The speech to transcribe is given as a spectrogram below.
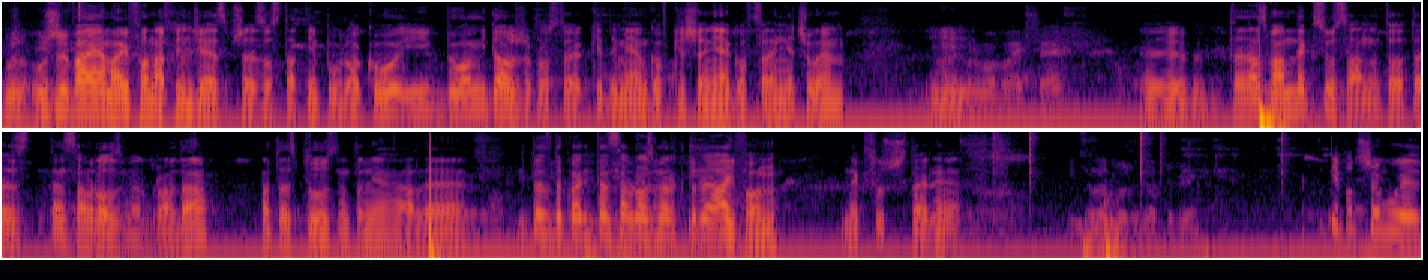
U, używałem iPhone'a 5s przez ostatnie pół roku i było mi dobrze, po prostu jak kiedy miałem go w kieszeni, ja go wcale nie czułem. I y, teraz mam Nexusa, no to to jest ten sam rozmiar, prawda? A to jest plus, no to nie, ale to jest dokładnie ten sam rozmiar, który iPhone, Nexus 4. I co za duży dla Ciebie? Nie potrzebuję,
